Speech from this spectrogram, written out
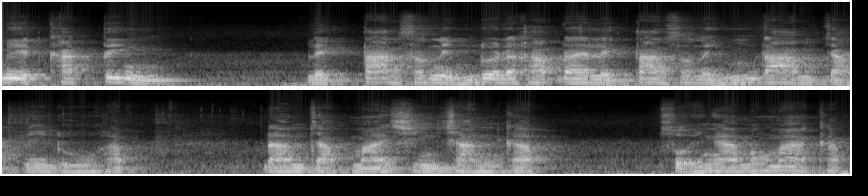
มีดคัตติ้งเหล็กต้านสนิมด้วยนะครับ ได้เหล็กต้านสนิมด้ามจับนี่ดูครับ ด้ามจับไม้ชิงชันครับ สวยงามมากๆครับ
